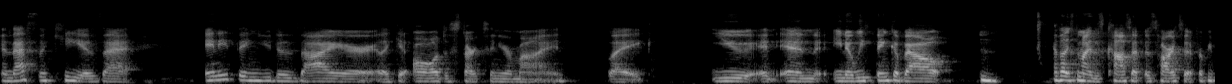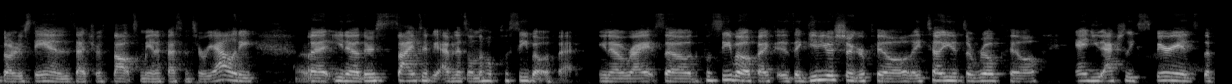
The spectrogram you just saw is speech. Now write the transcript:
And that's the key is that anything you desire, like it all just starts in your mind. Like you and, and you know, we think about I feel like sometimes this concept is hard to for people to understand is that your thoughts manifest into reality. Right. But you know, there's scientific evidence on the whole placebo effect you know, right? So the placebo effect is they give you a sugar pill, they tell you it's a real pill, and you actually experience the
